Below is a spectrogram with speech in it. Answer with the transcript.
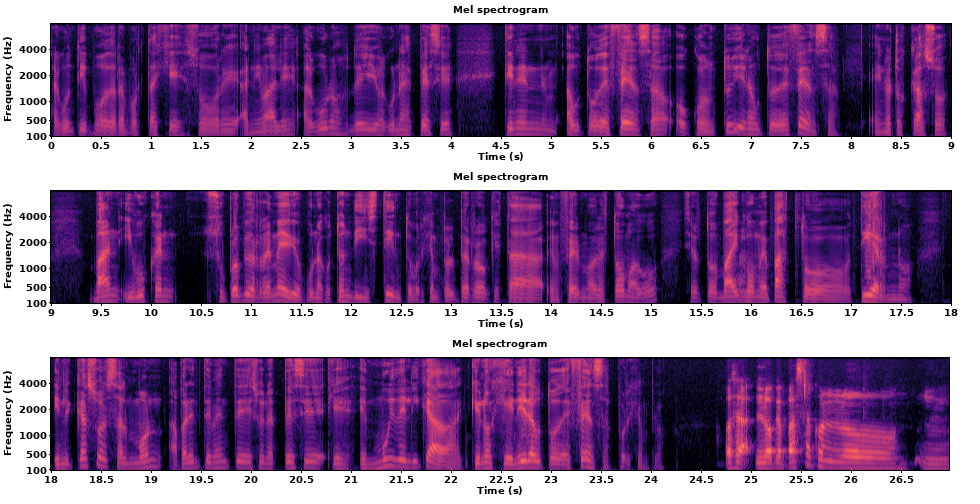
algún tipo de reportaje sobre animales, algunos de ellos, algunas especies, tienen autodefensa o construyen autodefensa. En otros casos, van y buscan su propio remedio por una cuestión de instinto. Por ejemplo, el perro que está enfermo del estómago, ¿cierto? Va y come pasto tierno. En el caso del salmón, aparentemente es una especie que es muy delicada, que no genera autodefensas, por ejemplo. O sea, lo que pasa con los, mm,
